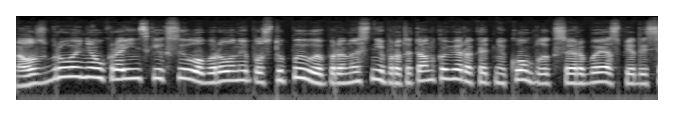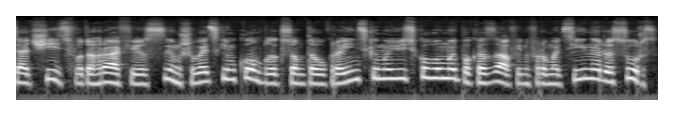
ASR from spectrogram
На озброєння українських сил оборони поступили переносні протитанкові ракетні комплекси РБС-56. Фотографію з цим шведським комплексом та українськими військовими показав інформаційний ресурс.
